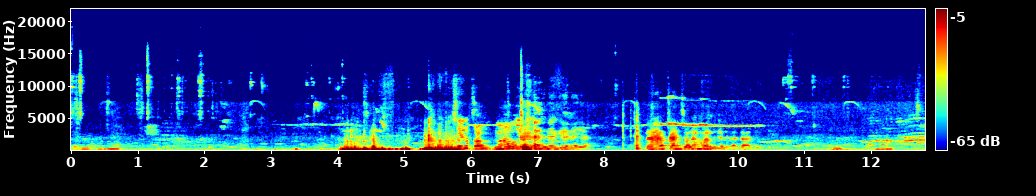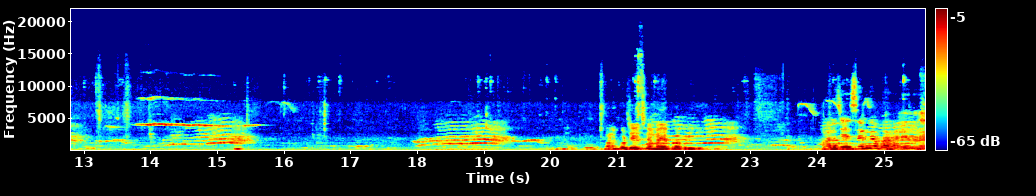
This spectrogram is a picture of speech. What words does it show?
కంచంలో మంది కదా తాత మనకు కూడా చేయొచ్చు కమ్మా ఎప్పుడప్పుడు ఇది మనం చేసానుగా బాగా నేను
